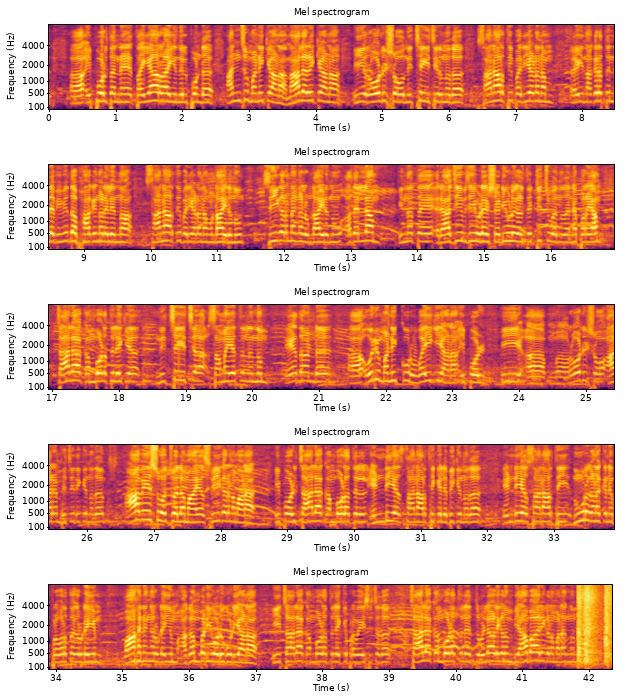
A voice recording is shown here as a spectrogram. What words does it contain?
ഇപ്പോൾ തന്നെ തയ്യാറായി നിൽപ്പുണ്ട്. അഞ്ചു മണിക്കാണ് നാലരയ്ക്കാണ് ഈ റോഡ് ഷോ നിശ്ചയിച്ചിരുന്നത്. സ്ഥാനാർത്ഥി പര്യടനം ഈ നഗരത്തിന്റെ വിവിധ ഭാഗങ്ങളിൽ ഇന്ന് സ്ഥാനാർത്ഥി പര്യടനം ഉണ്ടായിരുന്നു. സ്വീകരണങ്ങൾ ഉണ്ടായിരുന്നു. അതെല്ലാം ഇന്നത്തെ രാജീവ് ജിയുടെ ഷെഡ്യൂളുകൾ തെറ്റിച്ചു എന്ന് തന്നെ പറയാം. ചാല കമ്പോളത്തിലേക്ക് നിശ്ചയിച്ച സമയത്തിൽ നിന്നും ഏതാണ്ട് ഒരു മണിക്കൂർ വൈകിയാണ് ഇപ്പോൾ ഈ റോഡ് ഷോ ആരംഭിച്ചിരിക്കുന്നത്. ആവേശോജ്വലമായ സ്വീകരണമാണ് ഇപ്പോൾ ചാല കമ്പോളത്തിൽ എൻ ഡി എ സ്ഥാനാർത്ഥിക്ക് ലഭിക്കുന്നത്. എൻ ഡി എ സ്ഥാനാർത്ഥി നൂറുകണക്കിന് പ്രവർത്തകരുടെയും വാഹനങ്ങളുടെയും അകമ്പടിയോടുകൂടിയാണ് ഈ ചാല കമ്പോളത്തിലേക്ക് പ്രവേശിച്ചത്. ചാല കമ്പോളത്തിലെ തൊഴിലാളികളും വ്യാപാരികളും അടങ്ങുന്ന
